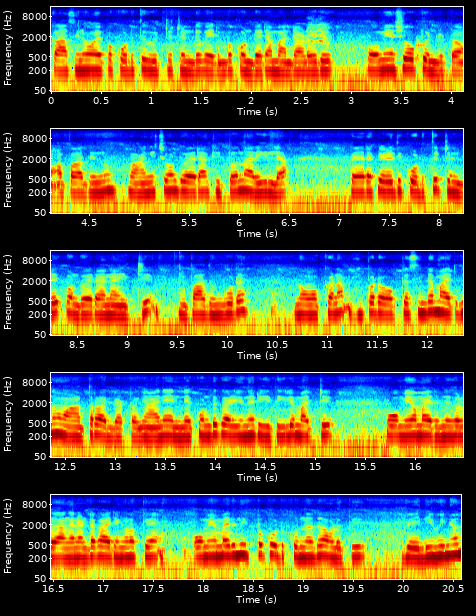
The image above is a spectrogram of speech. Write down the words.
ക്ലാസ്സിന് പോയപ്പോൾ കൊടുത്ത് വിട്ടിട്ടുണ്ട്. വരുമ്പോൾ കൊണ്ടുവരാൻ പറഞ്ഞ ഒരു ഹോമിയോ ഷോപ്പ് ഉണ്ട് കേട്ടോ അപ്പോൾ അതിൽ നിന്ന് വാങ്ങിച്ചുകൊണ്ട് വരാൻ കിട്ടുമെന്ന് അറിയില്ല പേരൊക്കെ എഴുതി കൊടുത്തിട്ടുണ്ട് കൊണ്ടുവരാനായിട്ട്. അപ്പോൾ അതും കൂടെ നോക്കണം. ഇപ്പോൾ ഡോക്ടേഴ്സിന്റെ മരുന്ന് മാത്രമല്ല കേട്ടോ. ഞാൻ എന്നെ കൊണ്ട് കഴിയുന്ന രീതിയിൽ മറ്റ് ഹോമിയോ മരുന്നുകൾ അങ്ങനെയുള്ള കാര്യങ്ങളൊക്കെ ഹോമിയോ മരുന്ന് ഇപ്പോൾ കൊടുക്കുന്നത് അവൾക്ക് വെലിവിനും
